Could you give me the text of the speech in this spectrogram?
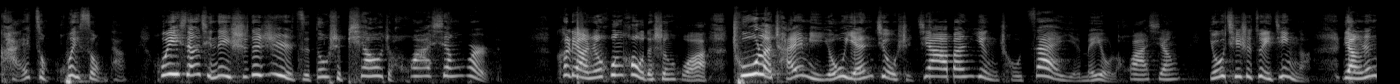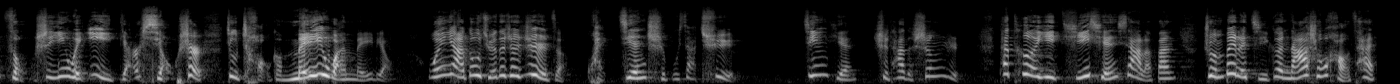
凯总会送她。回想起那时的日子，都是飘着花香味儿的。可两人婚后的生活啊，除了柴米油盐，就是加班应酬，再也没有了花香。尤其是最近啊，两人总是因为一点小事儿就吵个没完没了。文亚都觉得这日子快坚持不下去了。今天是他的生日，他特意提前下了班，准备了几个拿手好菜。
